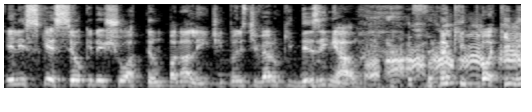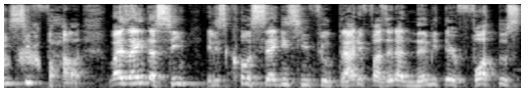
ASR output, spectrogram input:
ele esqueceu que deixou a tampa na lente. Então eles tiveram que desenhá-lo. o Frank então aqui nem se fala. Mas ainda assim eles conseguem se infiltrar e fazer a Nami ter fotos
